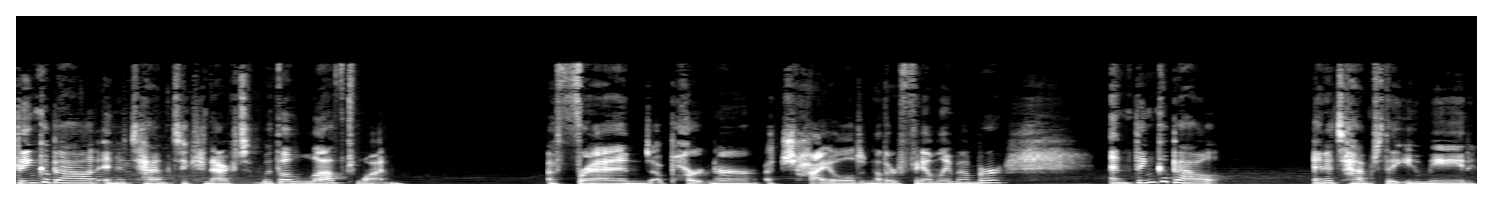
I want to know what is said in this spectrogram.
Think about an attempt to connect with a loved one, a friend, a partner, a child, another family member. And think about an attempt that you made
